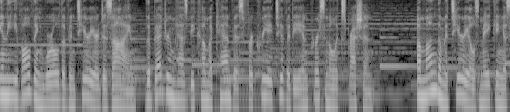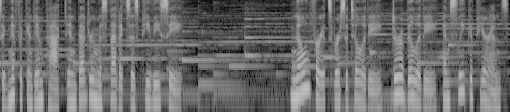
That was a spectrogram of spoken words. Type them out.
In the evolving world of interior design, the bedroom has become a canvas for creativity and personal expression. Among the materials making a significant impact in bedroom aesthetics is PVC. Known for its versatility, durability, and sleek appearance,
